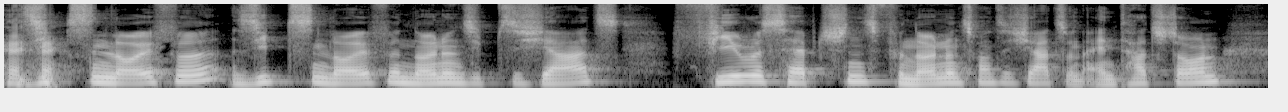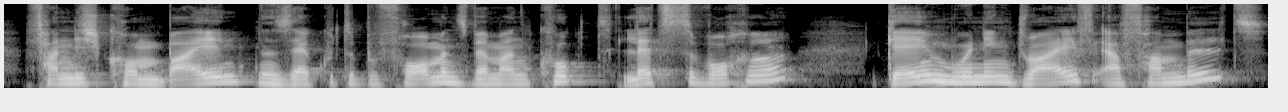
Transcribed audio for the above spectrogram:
17 Läufe, 17 Läufe, 79 Yards, vier Receptions für 29 Yards und ein Touchdown. Fand ich combined eine sehr gute Performance. Wenn man guckt, letzte Woche, Game-Winning Drive, er fumbled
